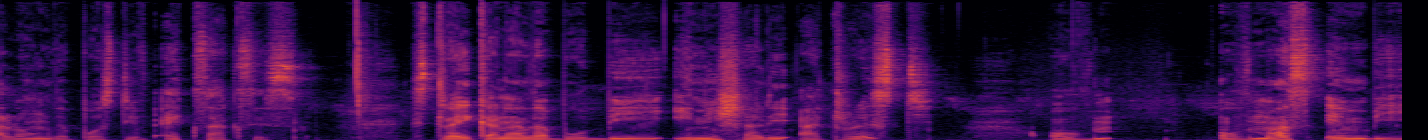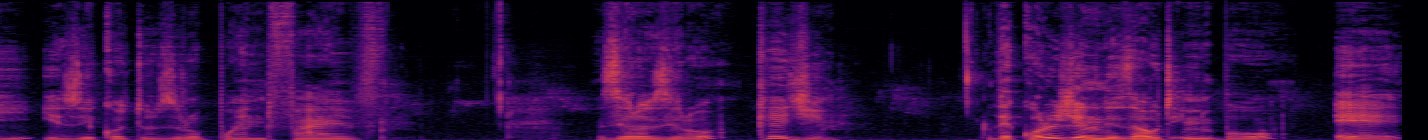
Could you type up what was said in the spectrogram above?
along the positive x-axis. Strike another ball B initially at rest of, of mass MB is equal to 0.500 kg. The collision result in ball A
